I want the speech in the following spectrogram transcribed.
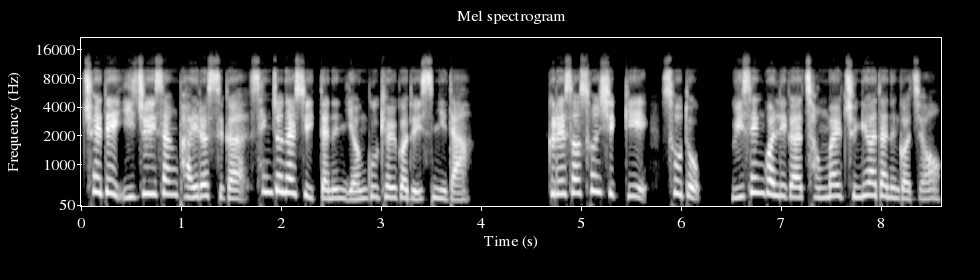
최대 2주 이상 바이러스가 생존할 수 있다는 연구 결과도 있습니다. 그래서 손 씻기, 소독, 위생 관리가 정말 중요하다는 거죠.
